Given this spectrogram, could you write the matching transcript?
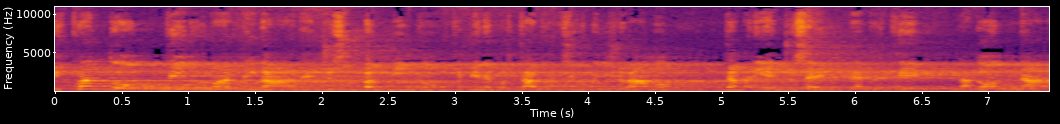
E quando vedono arrivare Gesù bambino, che viene portato, così come dicevamo, da Maria e Giuseppe, perché la donna,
